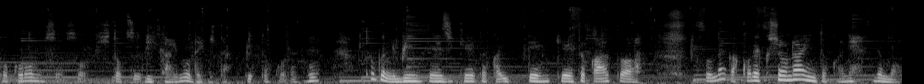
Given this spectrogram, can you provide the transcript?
ところもそうそう一つ。理解もできたっていうところね。特にヴィンテージ系とか一点系とかあとはそうなんかコレクションラインとかね。でも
